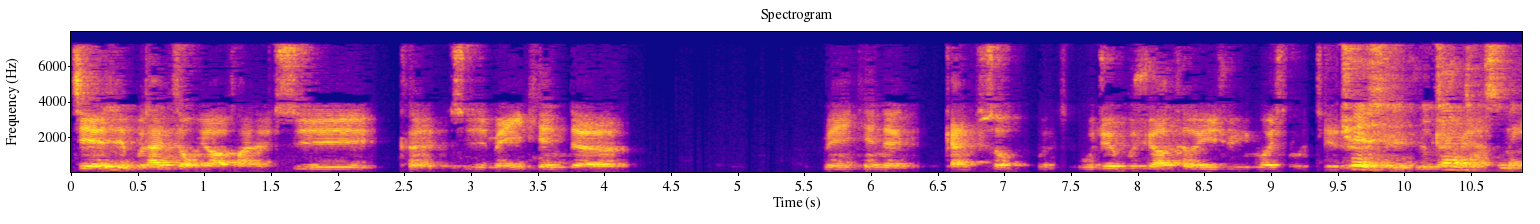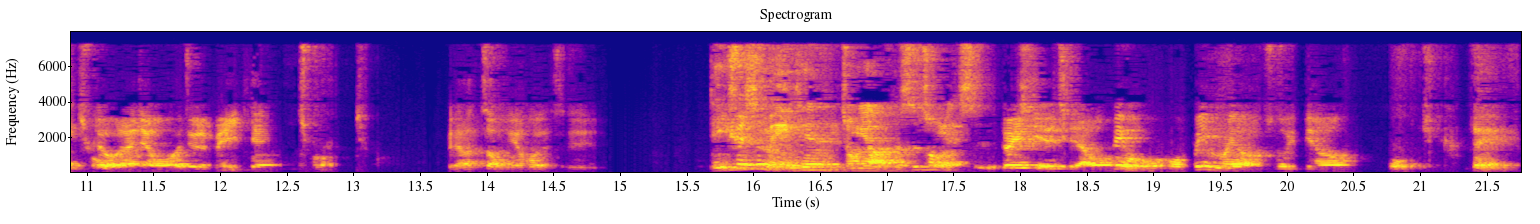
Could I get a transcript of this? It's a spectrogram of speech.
节日不太重要，反而是可能是每一天的每一天的感受，或者我觉得不需要特意去因为什么节日。确实，你这样讲是没错。对我来讲，我会觉得每一天错比较重要，或者是的确是每一天很重要，可是重点是堆叠起来。我并我我并没有说一定要过去。对，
